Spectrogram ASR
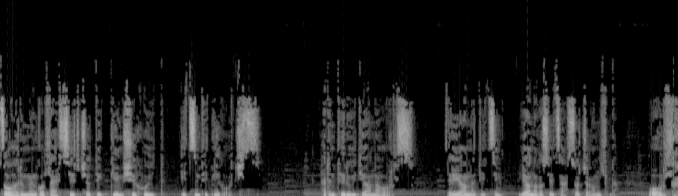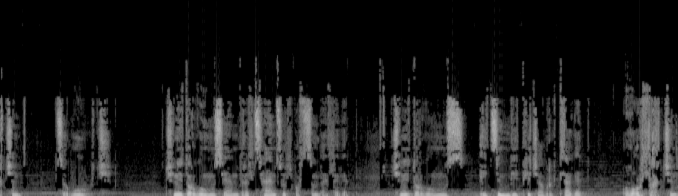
120 мянган ассирчуудыг гимших үед эзэн тэднийг уучлсан. Харин тэр үед Йона уурлсан. Тэгээ Йонад эзэн Йонагоос эзэн асууж байгаа юм л да. Уурлах чинь зөв үү гэж. Чиний дургүй хүмүүсийн амьдрал сайн зүйл болсон байлаа гэд. Чиний дургүй хүмүүс эзэнд итгэж аврагдлаа гэд уурлах чинь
